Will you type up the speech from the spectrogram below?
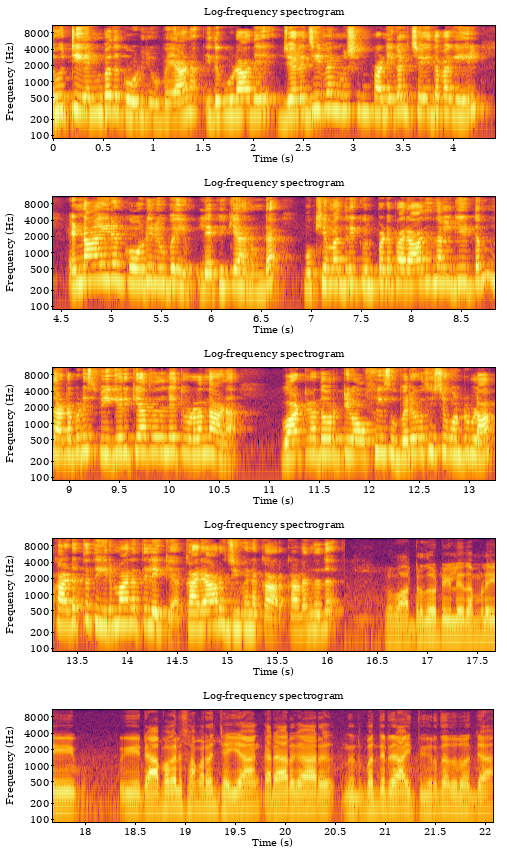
നൂറ്റി എൺപത് കോടി രൂപയാണ്. ഇതുകൂടാതെ ജലജീവൻ മിഷൻ പണികൾ ചെയ്ത വകയിൽ എണ്ണായിരം കോടി രൂപയും ലഭിക്കാനുണ്ട്. മുഖ്യമന്ത്രിക്ക് ഉൾപ്പെടെ പരാതി നൽകിയിട്ടും നടപടി സ്വീകരിക്കാത്തതിനെ തുടർന്നാണ് വാട്ടർ അതോറിറ്റി ഓഫീസ് ഉപരോധിച്ചുകൊണ്ടുള്ള കടുത്ത തീരുമാനത്തിലേക്ക് കരാർ ജീവനക്കാർ കടന്നത്. വാട്ടർ അതോറിറ്റിയിൽ നമ്മൾ ഈ ഈ രാപ്പകൽ സമരം ചെയ്യാൻ കരാറുകാർ നിർബന്ധിതരായി തീർന്നതെന്ന് വെച്ചാൽ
